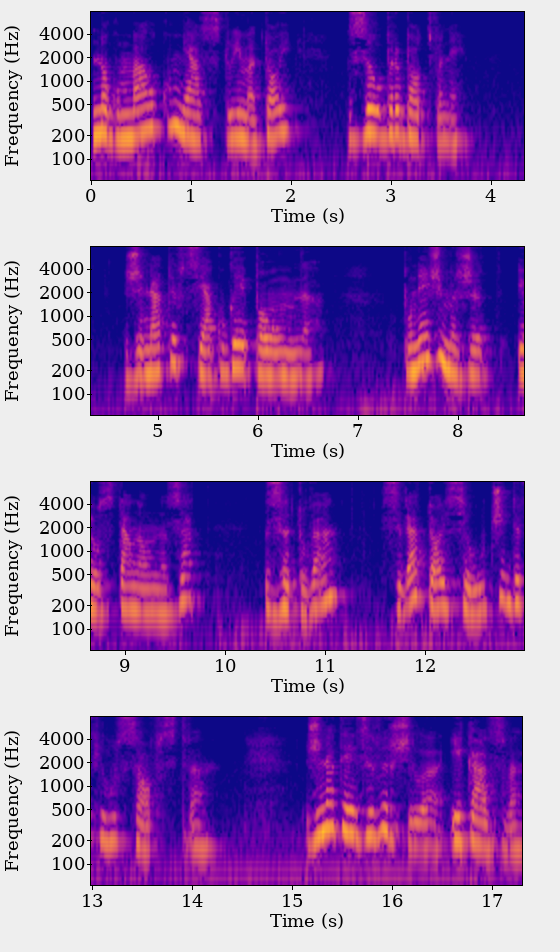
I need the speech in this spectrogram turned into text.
много малко място има той за обработване. Жената всякога е по-умна. Понеже мъжът е останал назад, затова сега той се учи да философства. Жената е завършила и казва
